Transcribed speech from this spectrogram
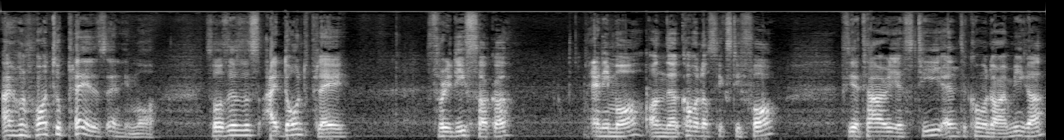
I don't want to play this anymore. So this is, I don't play 3D soccer anymore on the Commodore 64, the Atari ST and the Commodore Amiga.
